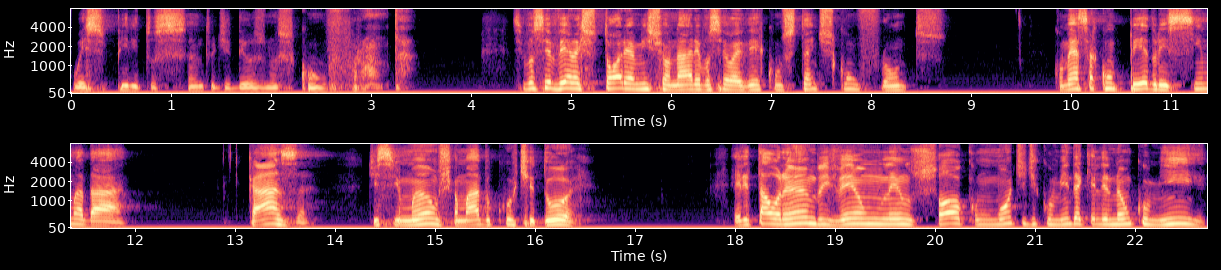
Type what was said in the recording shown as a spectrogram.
o Espírito Santo de Deus nos confronta. Se você ver a história missionária, você vai ver constantes confrontos. Começa com Pedro em cima da casa de Simão, chamado curtidor. Ele está orando e vê um lençol com um monte de comida que ele não comia.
